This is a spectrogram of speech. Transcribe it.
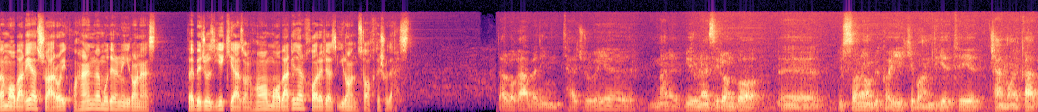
و مابقی از شعرهای کهن و مدرن ایران است و به جز یکی از آنها مابقی در خارج از ایران ساخته شده است. در واقع اولین تجربه من بیرون از ایران با دوستان آمریکایی که با هم دیگه طی چند ماه قبل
